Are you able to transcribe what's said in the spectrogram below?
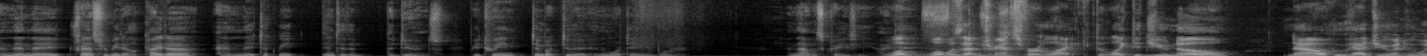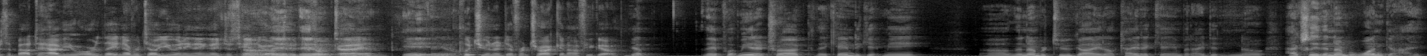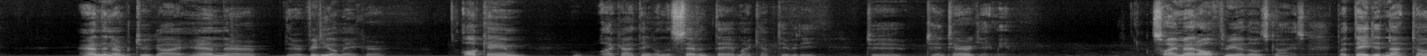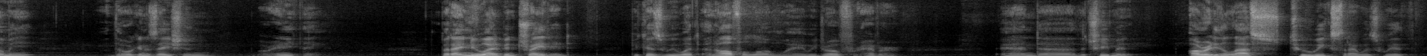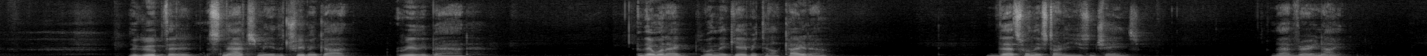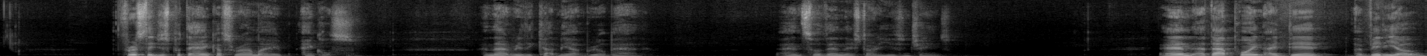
And then they transferred me to Al Qaeda, and they took me into the, the dunes between Timbuktu and the Mauritanian border. And that was crazy. I what did what was that transfer like? Did, like, did you know now who had you and who was about to have you, or they never tell you anything? They just hand No, you off to a they don't different guy and anything at all. put you in a different truck, and off you go. Yep. They put me in a truck. They came to get me. Uh, the number two guy in Al Qaeda came, but I didn't know. Actually, the number one guy and the number two guy and their their video maker all came, like I think on the seventh day of my captivity, to to interrogate me. So I met all three of those guys, but they did not tell me the organization or anything. But I knew I'd been traded because we went an awful long way. We drove forever. And uh, the treatment, already the last two weeks that I was with the group that had snatched me, the treatment got really bad. And then when I when they gave me to Al Qaeda, that's when they started using chains. That very night. First, they just put the handcuffs around my ankles, and that really cut me up real bad. And so then they started using chains. And at that point, I did a video.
